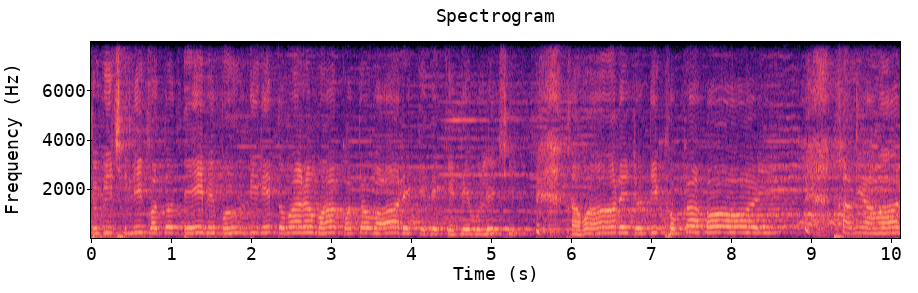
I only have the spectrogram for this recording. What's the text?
তুমি ছিলি, কত দেব মন্দিরে তোমার মা কতবার কেঁদে কেঁদে বলেছি, আমার যদি খোকা হয়, আমি আমার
